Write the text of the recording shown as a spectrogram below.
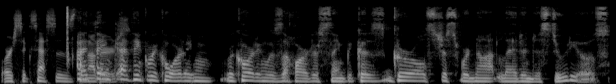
or successes than I think others. I think recording recording was the hardest thing because girls just were not led into studios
